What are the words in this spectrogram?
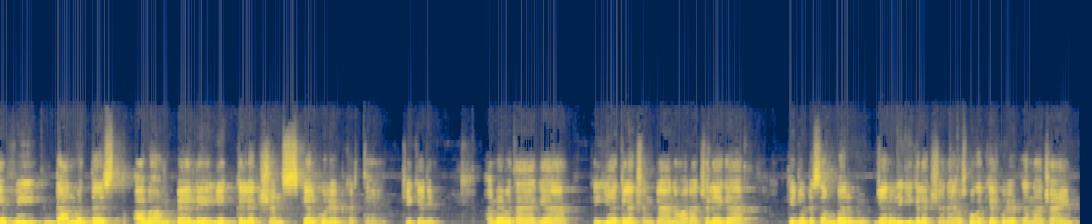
if we done with this अब हम पहले ये कलेक्शंस कैलकुलेट करते हैं। ठीक है जी? हमें बताया गया कि ये कलेक्शन प्लान हमारा चलेगा कि जो दिसंबर जनवरी की कलेक्शन है, उसको अगर कैलकुलेट करना चाहें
